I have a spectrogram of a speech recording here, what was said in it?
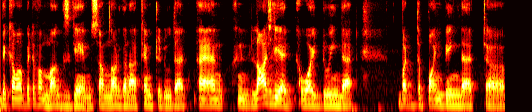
become a bit of a mug's game, so I'm not going to attempt to do that. And, and largely, I avoid doing that. But the point being that uh,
